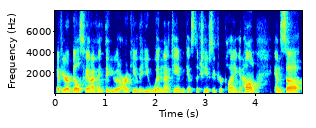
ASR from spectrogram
if you're a Bills fan, I think that you would argue that you win that game against the Chiefs if you're playing at home. And so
